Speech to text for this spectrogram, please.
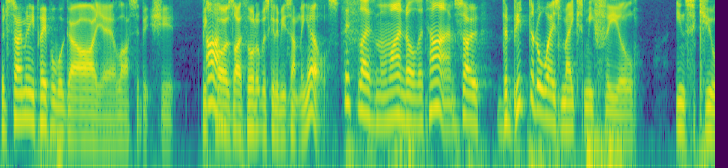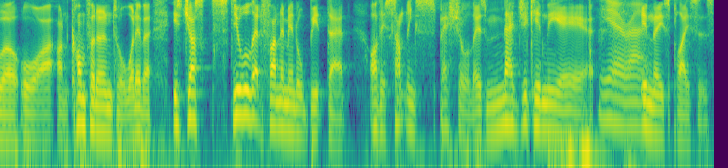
But so many people will go, "Oh yeah, life's a bit shit," oh. because I thought it was going to be something else. This blows my mind all the time. So the bit that always makes me feel insecure or unconfident or whatever is just still that fundamental bit that oh there's something special there's magic in the air Yeah, right. in these places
